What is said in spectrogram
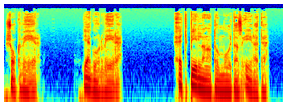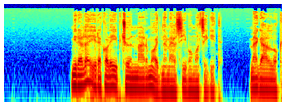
Sok vér. Jegor vére. Egy pillanatom múlt az élete. Mire leérek a lépcsőn, már majdnem elszívom a cigit. Megállok,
